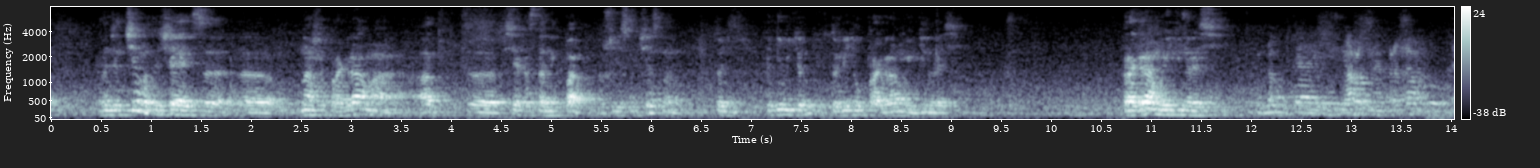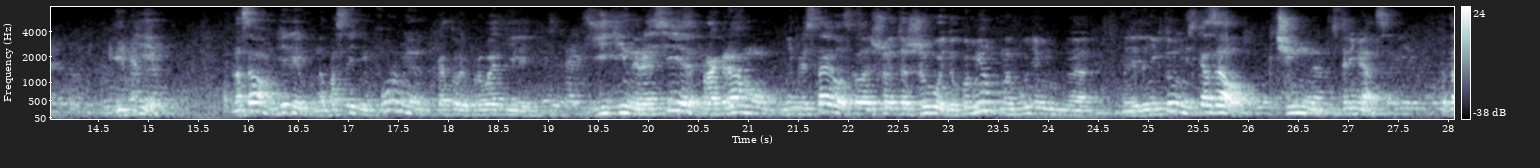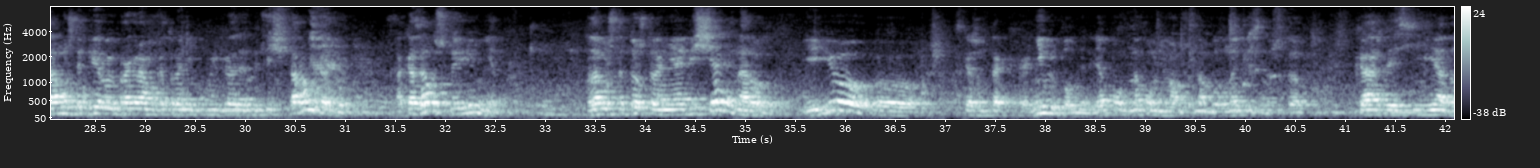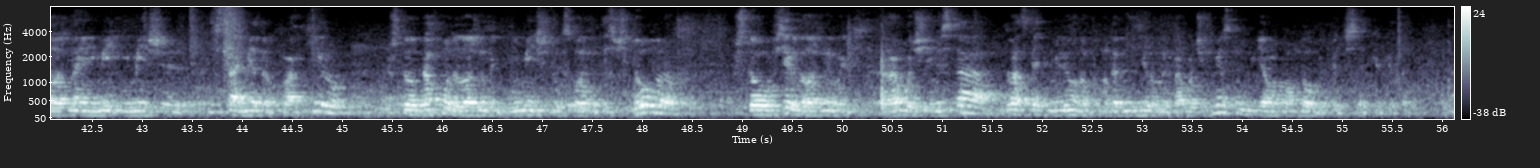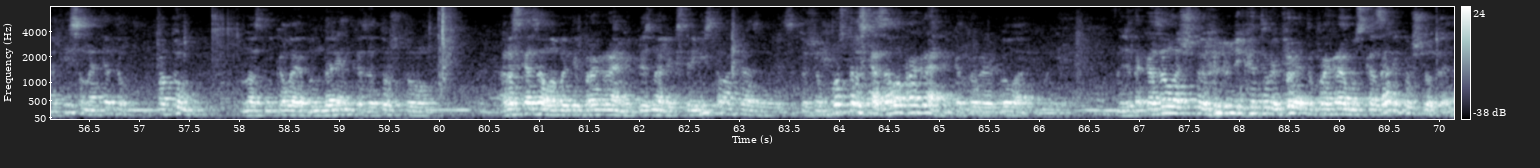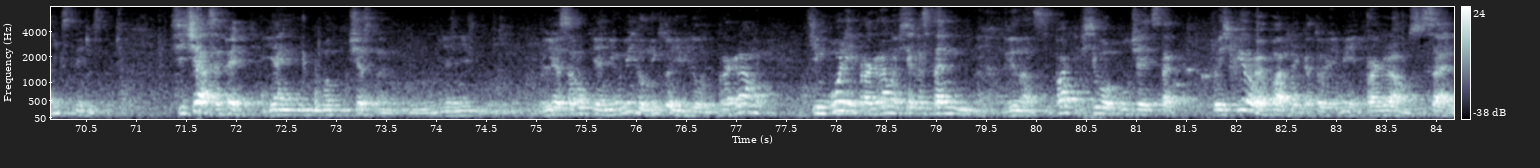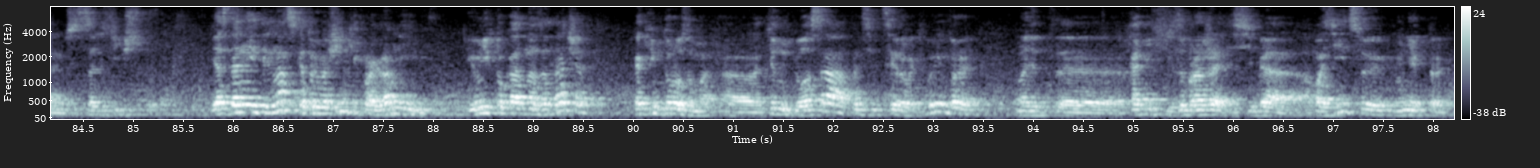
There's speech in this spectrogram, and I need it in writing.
Значит, чем отличается э, наша программа от э, всех остальных партий? Потому что, если честно, кто поднимите руки, кто видел программу «Единая Россия». Программа «Единая Россия». Народная программа. Где? На самом деле, на последнем форуме, который проводили «Единая Россия», программу не представила, сказали, что это живой документ, мы будем... Э, это никто не сказал, к чему стремятся. Потому что первую программу, которую они публиковали в 2002 году, оказалось, что ее нет. Потому что то, что они обещали народу, ее, э, скажем так, не выполнили. Я помню, напомню вам, что там было написано, что каждая семья должна иметь не меньше 100 метров квартиру, что доходы должны быть не меньше 2,5 тысяч долларов, что у всех должны быть рабочие места, 25 миллионов модернизированных рабочих мест, ну, я вам долго перечислять, как это написано. Это потом у нас Николай Бондаренко за то, что он рассказал об этой программе, признали экстремистом, оказывается. То есть он просто рассказал о программе, которая была. Значит, оказалось, что люди, которые про эту программу сказали хоть что-то, они экстремисты. Сейчас опять, я вот честно, я не, леса рук я не увидел, никто не видел этой программы. Тем более программы всех остальных 12 партий. Всего получается так. То есть первая партия, которая имеет программу социальную, социалистическую, и остальные 13, которые вообще никаких программ не имеют. И у них только одна задача каким-то образом э, тянуть голоса, фальсифицировать выборы, значит, э, ходить, изображать из себя оппозицию у некоторых.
